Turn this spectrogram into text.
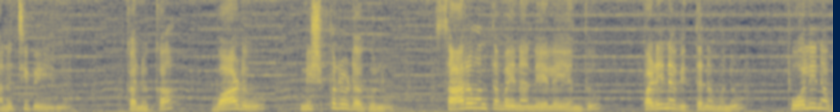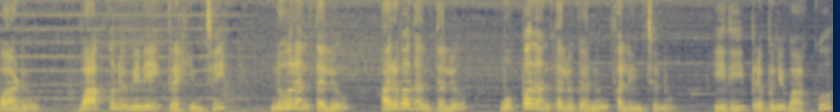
అణచివేయును. కనుక వాడు నిష్ఫలుడగును. సారవంతమైన నేలయందు పడిన విత్తనమును పోలినవాడు వాక్కును విని గ్రహించి నూరంతలు అరవదంతలు ముప్పదంతలుగాను ఫలించును. ఇది ప్రభుని వాక్కు.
